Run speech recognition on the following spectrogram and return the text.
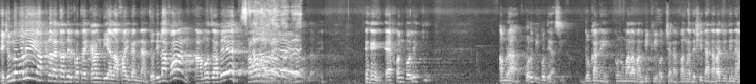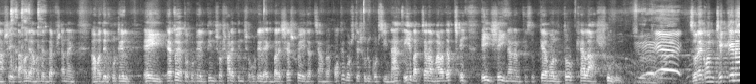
এই জন্য বলি আপনারা তাদের কথায় কান দিয়া লাফাইবেন না। যদি লাফান আমও যাবে। এখন বলে কি আমরা বড় বিপদে আছি। দোকানে কোনো মালামাল বিক্রি হচ্ছে না। বাংলাদেশি দাদারা যদি না আসে, তাহলে আমাদের ব্যবসা নাই। আমাদের হোটেল এই এত এত হোটেল, তিনশো, সাড়ে তিনশো হোটেল একবারে শেষ হয়ে যাচ্ছে। আমরা পথে বসতে শুরু করছি। না খেয়ে বাচ্চারা মারা যাচ্ছে। এই সেই নানান কিছু। কেবল তো খেলা শুরু। জোরে কোন ঠিক কিনা?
